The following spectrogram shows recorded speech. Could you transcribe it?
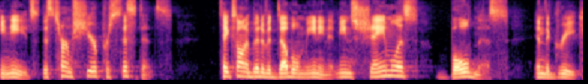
he needs. This term, sheer persistence, takes on a bit of a double meaning. It means shameless boldness in the Greek.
